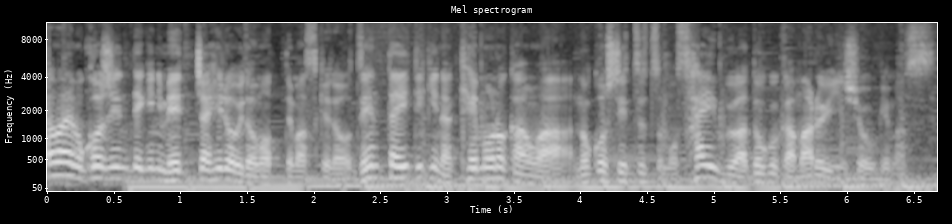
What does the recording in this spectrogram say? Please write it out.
名前も個人的にめっちゃ広いと思ってますけど、全体的な獣感は残しつつも細部はどこか丸い印象を受けます。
